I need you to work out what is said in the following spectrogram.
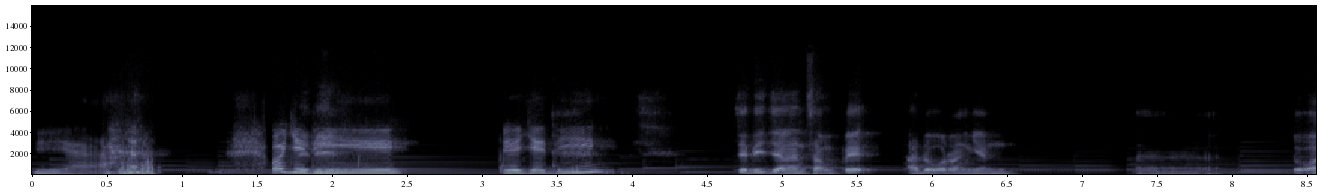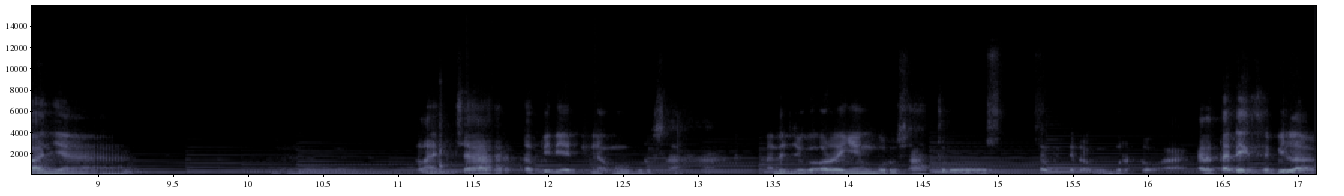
iya. Oh jadi, ya jadi jadi jangan sampai ada orang yang eh, doanya eh, lancar tapi dia tidak mau berusaha. Ada juga orang yang berusaha terus tapi tidak mau berdoa. Karena tadi yang saya bilang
